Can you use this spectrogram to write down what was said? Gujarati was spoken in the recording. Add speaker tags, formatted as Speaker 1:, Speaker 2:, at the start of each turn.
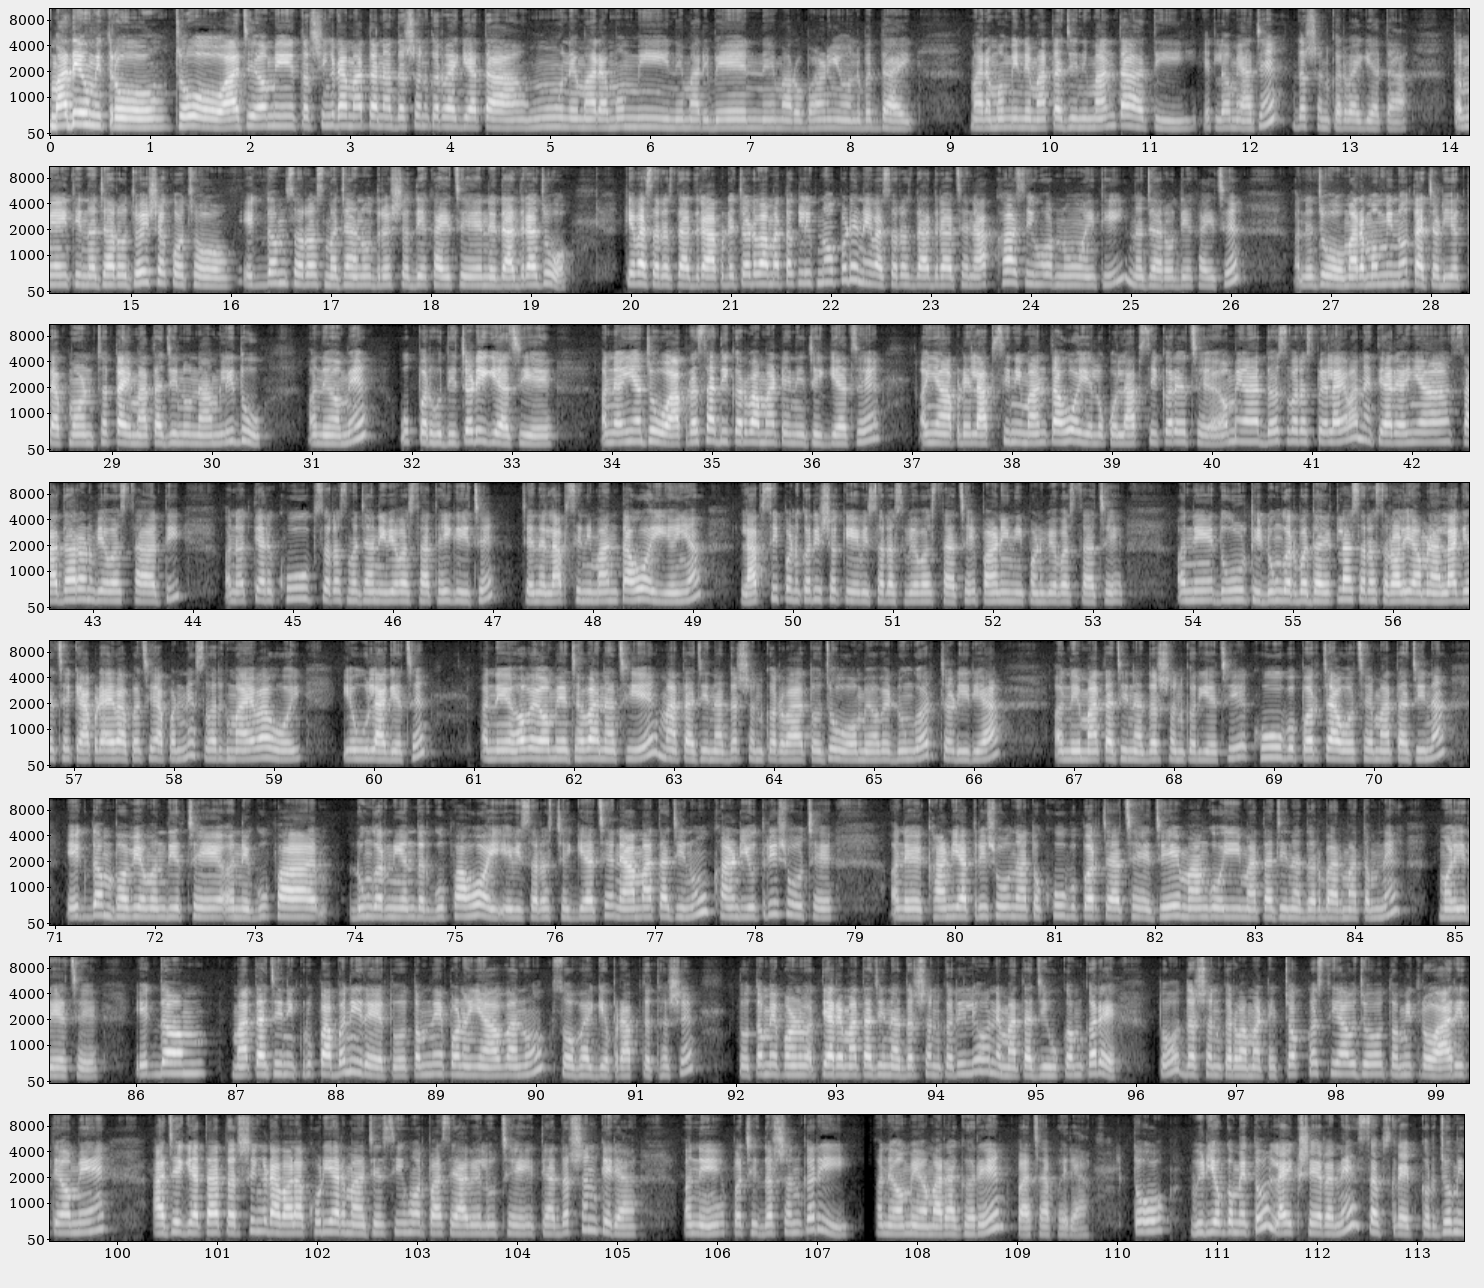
Speaker 1: મહાદેવ મિત્રો, જો આજે અમે તરસિંગડા માતાના દર્શન કરવા ગયા હતા હું ને મારા મમ્મી ને મારી બેન ને મારો ભાણિયો ને બધાય, મારા મમ્મીને માતાજીની માનતા હતી, એટલે અમે આજે દર્શન કરવા ગયા હતા તમે અહીંથી નજારો જોઈ શકો છો, એકદમ સરસ મજાનું દ્રશ્ય દેખાય છે અને દાદરા જુઓ, કેવા સરસ દાદરા, આપણે ચડવામાં તકલીફ ન પડે ને એવા સરસ દાદરા છે ને આખા સિંહોરનું અહીંથી નજારો દેખાય છે. અને જો મારા મમ્મી નહોતા ચડી શકતા, પણ છતાંય માતાજીનું નામ લીધું અને અમે ઉપર સુધી ચડી ગયા છીએ. અને અહીંયા જુઓ આ પ્રસાદી કરવા માટેની જગ્યા છે, અહીંયા આપણે લાપસીની માનતા હોય, એ લોકો લાપસી કરે છે. અમે આ દસ વર્ષ પહેલાં આવ્યા ને ત્યારે અહીંયા સાધારણ વ્યવસ્થા હતી અને અત્યારે ખૂબ સરસ મજાની વ્યવસ્થા થઈ ગઈ છે. જેને લાપસીની માનતા હોય એ અહીંયા લાપસી પણ કરી શકે એવી સરસ વ્યવસ્થા છે, પાણીની પણ વ્યવસ્થા છે. અને દૂરથી ડુંગર બધા એટલા સરસ રળિયામણા લાગે છે કે આપણે આવ્યા પછી આપણને સ્વર્ગમાં આવ્યા હોય એવું લાગે છે. અને હવે અમે જવાના છીએ માતાજીના દર્શન કરવા. તો જુઓ, અમે હવે ડુંગર ચડી રહ્યા અને માતાજીના દર્શન કરીએ છીએ. ખૂબ પરચાઓ છે માતાજીના. એકદમ ભવ્ય મંદિર છે અને ગુફા, ડુંગરની અંદર ગુફા હોય એવી સરસ જગ્યા છે. અને આ માતાજીનું ખાંડિયું ત્રિશુળ છે. અને ખાંડિયા ત્રિશુળના તો ખૂબ પરચા છે. જે માંગો એ માતાજીના દરબારમાં તમને મળી રહે છે એકદમ માતાજીની કૃપા બની રહે તો તમને પણ અહીંયા આવવાનું સૌભાગ્ય પ્રાપ્ત થશે. તો તમે પણ અત્યારે માતાજીના દર્શન કરી લો અને માતાજી હુકમ કરે તો દર્શન કરવા માટે ચોક્કસથી આવજો. તો મિત્રો, આ રીતે અમે આજે ગયા હતા તરસિંગડાવાળા ખોડિયારમાં જે સિંહોર પાસે આવેલું છે, ત્યાં દર્શન કર્યા અને પછી દર્શન કરી અને અમે અમારા ઘરે પાછા ફર્યા. તો વીડિયો ગમે તો લાઇક શેર અને સબસ્ક્રાઈબ કરજો મિત્રો.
